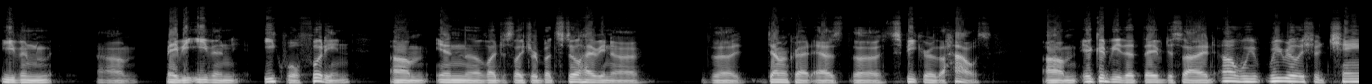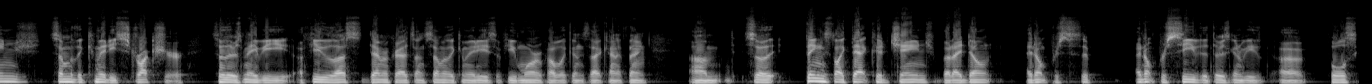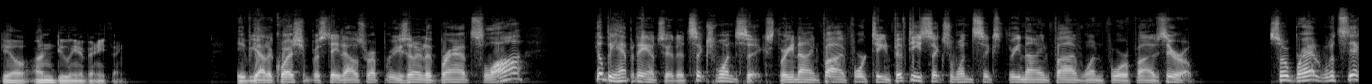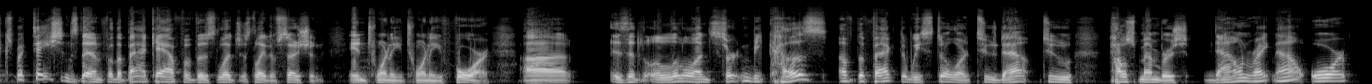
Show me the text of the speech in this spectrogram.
even um, maybe even equal footing um, in the legislature, but still having a the Democrat as the Speaker of the House, um, it could be that they've decided, oh, we we really should change some of the committee structure. So there's maybe a few less Democrats on some of the committees, a few more Republicans, that kind of thing. Um, so things like that could change, but I don't I don't perceive I don't perceive that there's going to be a full scale undoing of anything. If you've got a question for State House Representative Brad Slagh, he'll be happy to answer it at 616 395 1450, 616 395 1450. So, Brad, what's the expectations then for the back half of this legislative session in 2024? Uh, is it a little uncertain because of the fact that we still are two down, two House members down right now, or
